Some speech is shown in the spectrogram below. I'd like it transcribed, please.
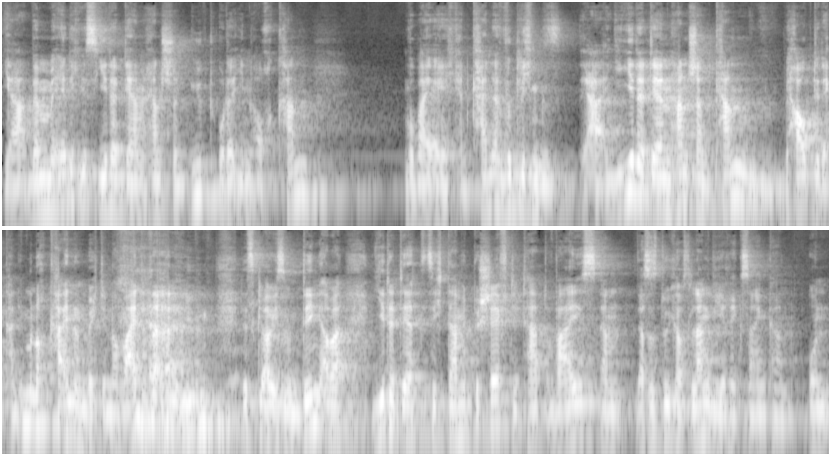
ja, wenn man ehrlich ist, jeder, der im Handstand übt oder ihn auch kann, wobei eigentlich kann keiner wirklich, einen, ja, jeder, der einen Handstand kann, behauptet, er kann immer noch keinen und möchte noch weiter daran üben. Das ist, glaube ich, so ein Ding. Aber jeder, der sich damit beschäftigt hat, weiß, ähm, dass es durchaus langwierig sein kann. Und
